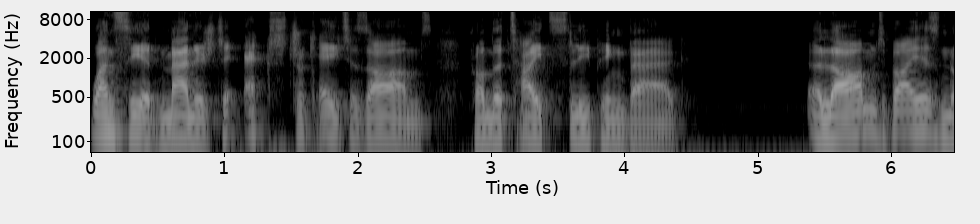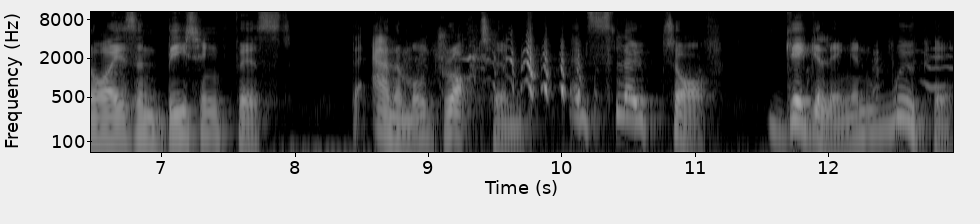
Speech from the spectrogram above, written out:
once he had managed to extricate his arms from the tight sleeping bag. Alarmed by his noise and beating fist, the animal dropped him and sloped off, giggling and whooping.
